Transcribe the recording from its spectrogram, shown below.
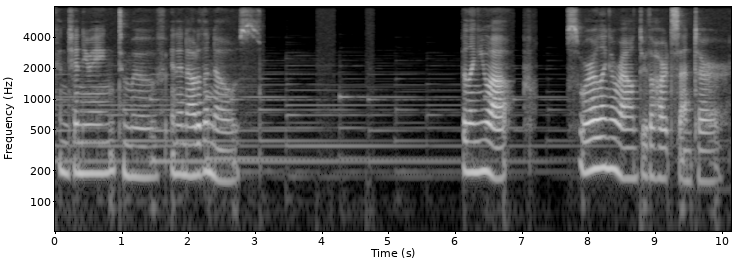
Continuing to move in and out of the nose, filling you up, swirling around through the heart center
